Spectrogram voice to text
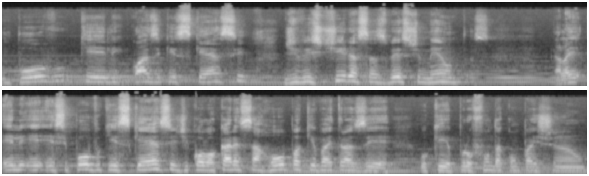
Um povo que ele quase que esquece de vestir essas vestimentas ela, ele, esse povo que esquece de colocar essa roupa que vai trazer o que? Profunda compaixão,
